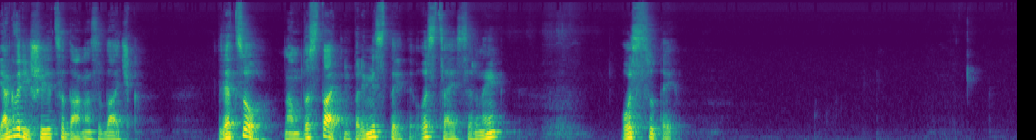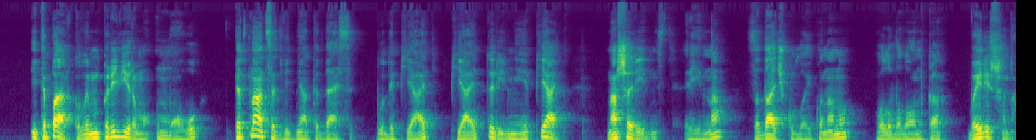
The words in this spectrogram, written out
Як вирішується дана задачка? Для цього нам достатньо перемістити ось цей сирник ось сюди. І тепер, коли ми перевіримо умову, 15 відняти 10 буде 5, 5 дорівнює 5. Наша рівність рівна, задачку виконано, головоломка вирішена.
